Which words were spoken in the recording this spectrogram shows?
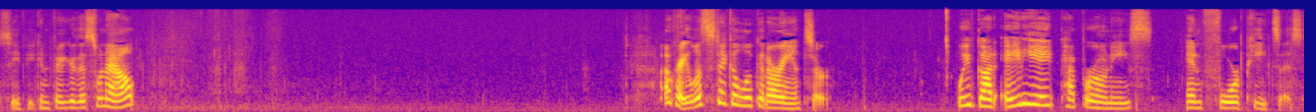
see if you can figure this one out. Okay, let's take a look at our answer. We've got 88 pepperonis and four pizzas.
